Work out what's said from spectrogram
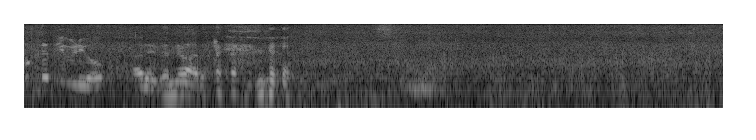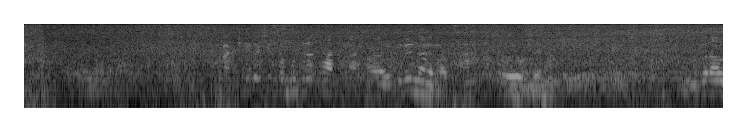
बघतात हे व्हिडिओ अरे धन्यवाद. बाटली कशी समुद्रात राहत ना. हा, इकडे नाही राहत. इथं राहू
